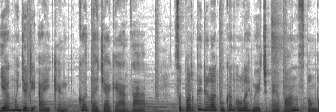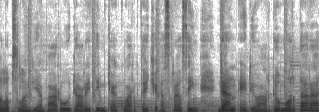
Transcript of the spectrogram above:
yang menjadi ikon kota Jakarta. Seperti dilakukan oleh Mitch Evans, pembalap Selandia Baru dari tim Jaguar TCS Racing, dan Eduardo Mortara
